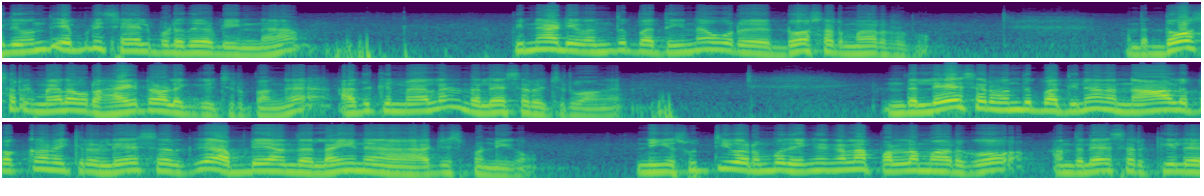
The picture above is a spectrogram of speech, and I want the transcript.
இது வந்து எப்படி செயல்படுது அப்படின்னா பின்னாடி வந்து பார்த்திங்கன்னா ஒரு டோசர் மாதிரி இருக்கும். அந்த டோசருக்கு மேலே ஒரு ஹைட்ராலிக் வச்சுருப்பாங்க. அதுக்கு மேலே அந்த லேசர் வச்சுருவாங்க. இந்த லேசர் வந்து பார்த்தீங்கன்னா அந்த நாலு பக்கம் வைக்கிற லேசருக்கு அப்படியே அந்த லைனை அட்ஜஸ்ட் பண்ணிக்கும். நீங்கள் சுற்றி வரும்போது எங்கெங்கெல்லாம் பள்ளமாக இருக்கோ அந்த லேசர் கீழே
